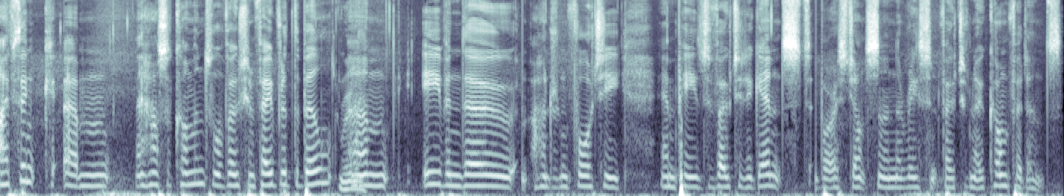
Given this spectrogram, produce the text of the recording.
I think um, the House of Commons will vote in favour of the bill. Really? Um, even though 140 MPs voted against Boris Johnson in the recent vote of no confidence,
